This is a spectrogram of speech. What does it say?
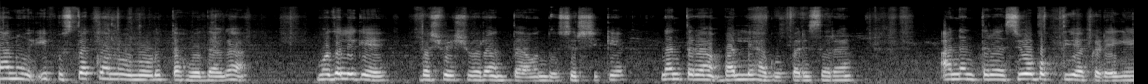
ನಾನು ಈ ಪುಸ್ತಕವನ್ನು ನೋಡುತ್ತಾ ಹೋದಾಗ ಮೊದಲಿಗೆ ಬಸವೇಶ್ವರ ಅಂತ ಒಂದು ಶೀರ್ಷಿಕೆ, ನಂತರ ಬಾಲ್ಯ ಹಾಗೂ ಪರಿಸರ, ಆನಂತರ ಶಿವಭಕ್ತಿಯ ಕಡೆಗೆ,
